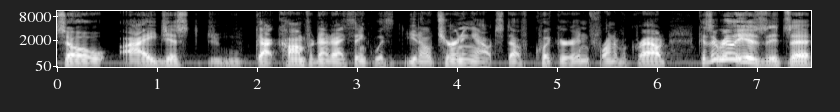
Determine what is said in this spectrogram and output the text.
So I just got confident, I think, with you know churning out stuff quicker in front of a crowd because it really is. It's a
